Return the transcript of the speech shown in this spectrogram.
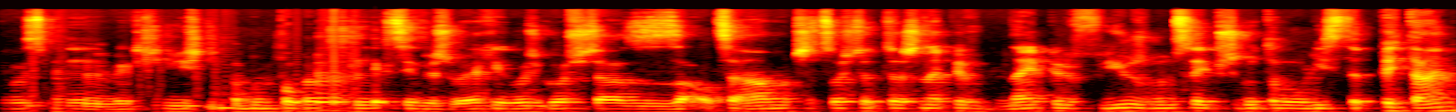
powiedzmy, jeśli bym pobrał lekcję, wiesz, jakiegoś gościa za oceanu czy coś, to też najpierw, najpierw już bym sobie przygotował listę pytań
